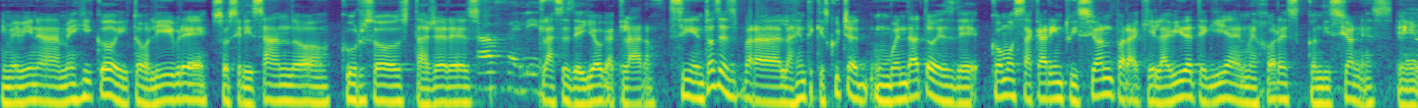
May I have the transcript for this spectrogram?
Y me vine a México y todo libre, socializando, cursos, talleres, ah, clases de yoga, claro. Sí, entonces para la gente que escucha, un buen dato es de cómo sacar intuición para que la vida te guíe en mejores condiciones. Eh,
